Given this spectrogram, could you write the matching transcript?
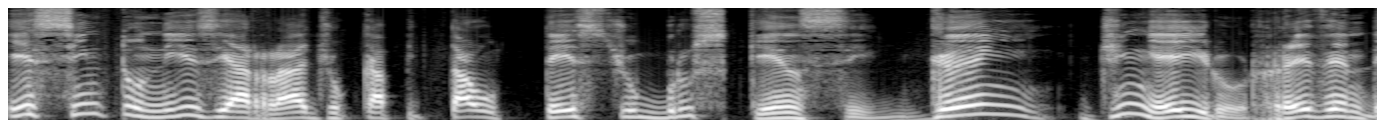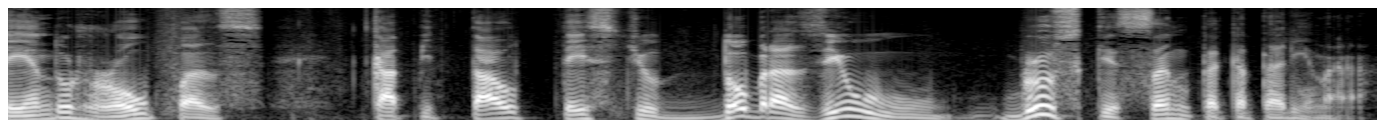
e sintonize a Rádio Capital Têxtil Brusquense. Ganhe dinheiro revendendo roupas. Capital Têxtil do Brasil, Brusque, Santa Catarina.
